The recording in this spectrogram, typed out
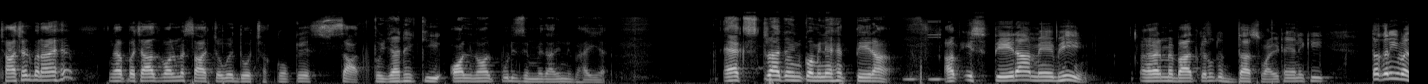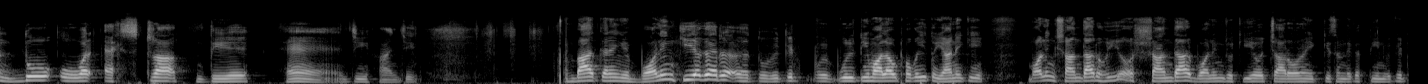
छाछठ बनाए हैं। पचास बॉल में सात चौबे, दो छक्कों के साथ। तो यानी कि ऑल इन ऑल पूरी ज़िम्मेदारी निभाई है। एक्स्ट्रा जो इनको मिले हैं तेरह। अब इस तेरह में भी अगर मैं बात करूँ तो दस वाइट है, यानी कि तकरीबन दो ओवर एक्स्ट्रा दिए हैं। जी हाँ जी। बात करेंगे बॉलिंग की अगर तो विकेट पूरी टीम ऑल आउट हो गई तो यानी कि बॉलिंग शानदार हुई है और शानदार बॉलिंग जो की है वो चार ओवर में इक्कीस रन देकर तीन विकेट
